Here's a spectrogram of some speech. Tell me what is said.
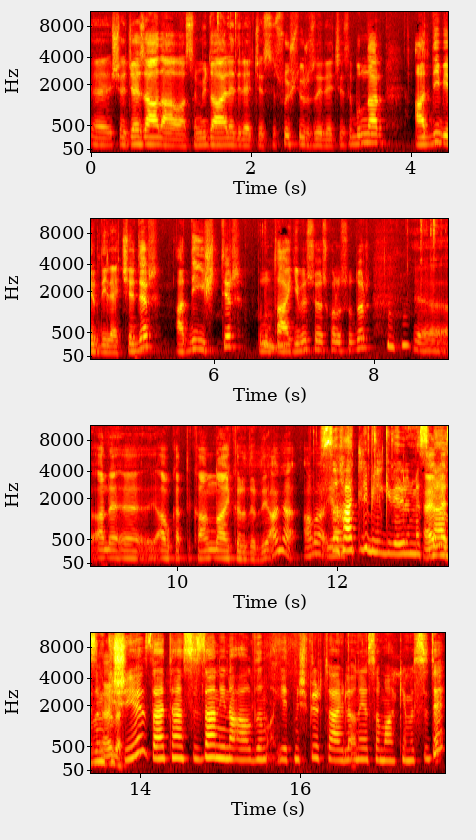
e, işte ceza davası, müdahale dilekçesi, suç duyurusu dilekçesi bunlar adli bir dilekçedir. Adli iştir. Bunun hı hı. takibi söz konusudur. Hı hı. Ee, hani e, avukatlık kanuna aykırıdır diye. Ama, ama Sıhhatli yani, bilgi verilmesi evet, lazım evet. kişiye. Zaten sizden yine aldığım 71 tarihli Anayasa Mahkemesi de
